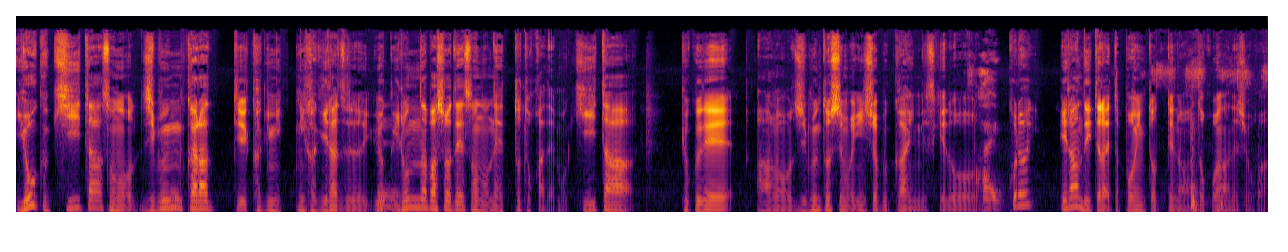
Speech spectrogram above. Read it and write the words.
よく聞いた、その自分からっていう限りに限らず、よくいろんな場所でそのネットとかでも聞いた曲で、あの、自分としても印象深いんですけど、はい、これを選んでいただいたポイントっていうのはどこなんでしょうか？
